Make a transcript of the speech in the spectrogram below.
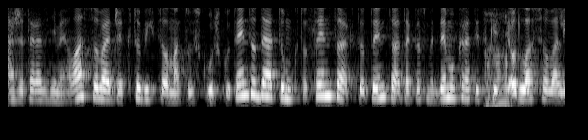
a že teraz ideme hlasovať, že kto by chcel mať tú skúšku tento dátum, kto tento a kto tento a takto sme demokraticky Aha. si odhlasovali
